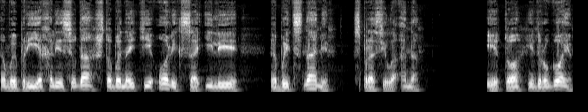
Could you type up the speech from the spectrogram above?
«Вы приехали сюда, чтобы найти Оликса или быть с нами?» — спросила она. «И то, и другое.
